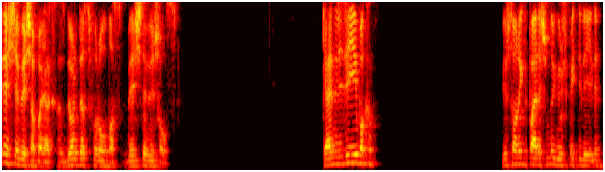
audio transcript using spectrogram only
5'te 5 yapacaksınız. 4'e 0 olmasın. 5'te 5 olsun. Kendinize iyi bakın. Bir sonraki paylaşımda görüşmek dileğiyle.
